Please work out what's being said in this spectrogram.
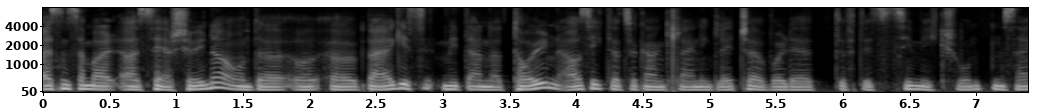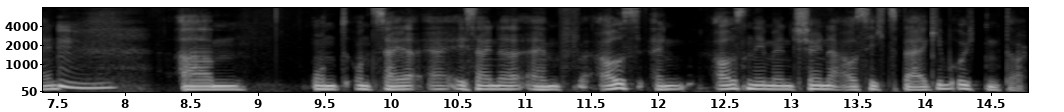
erstens einmal ein sehr schöner und äh, äh, Berg ist mit einer tollen Aussicht, hat sogar einen kleinen Gletscher, obwohl der dürfte jetzt ziemlich geschwunden sein. Ähm, und, und sei, äh, ist eine, ein, aus, ein ausnehmend schöner Aussichtsberg im Ultental,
